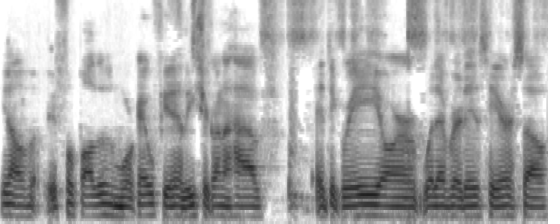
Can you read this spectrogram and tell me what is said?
you know, if football doesn't work out for you, at least you're going to have a degree or whatever it is here. So,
